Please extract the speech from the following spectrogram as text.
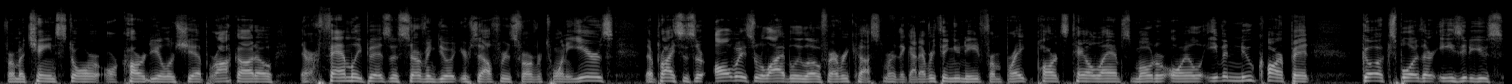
from a chain store or car dealership. Rock Auto, they're a family business serving do it yourselfers for over 20 years. Their prices are always reliably low for every customer. They got everything you need from brake parts, tail lamps, motor oil, even new carpet. Go explore their easy to use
